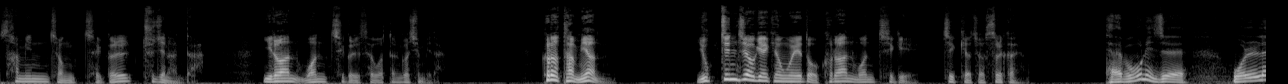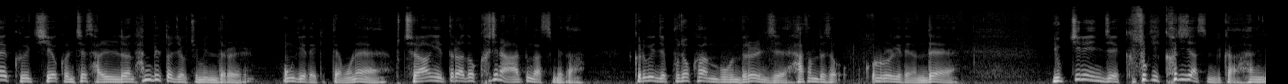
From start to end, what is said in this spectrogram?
3인 정책을 추진한다. 이러한 원칙을 세웠던 것입니다. 그렇다면 육진 지역의 경우에도 그러한 원칙이 지켜졌을까요? 대부분 이제 원래 그 지역 근처에 살던 한빌도 지역 주민들을 옮기게 됐기 때문에 저항이 있더라도 크지는 않았던 것 같습니다. 그리고 이제 부족한 부분들을 이제 하삼도에서 끌어올게 되는데 육진이 이제 급속히 커지지 않습니까? 한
